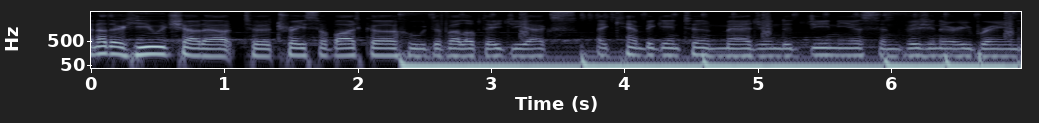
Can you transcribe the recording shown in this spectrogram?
Another huge shout out to Troy Sobotka, who developed AGX. I can't begin to imagine the genius and visionary brain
